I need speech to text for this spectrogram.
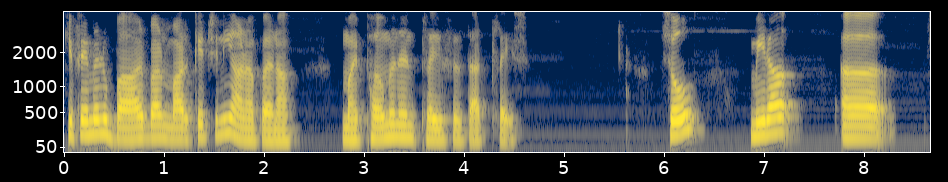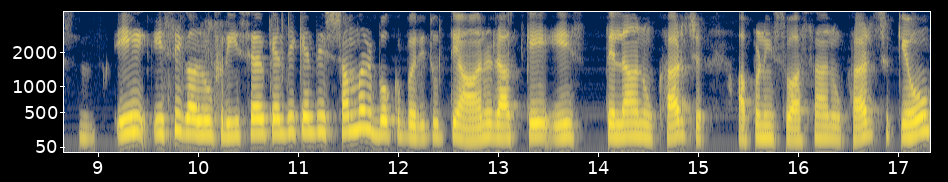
ਕਿ ਫਿਰ ਮੈਨੂੰ ਬਾਰ-ਬਾਰ ਮਾਰਕੀਟ 'ਚ ਨਹੀਂ ਆਣਾ ਪੈਣਾ। My permanent place is that place. So ਮੇਰਾ ਇਹ, ਇਸੇ ਗੱਲ ਨੂੰ ਫਰੀਦ ਸਾਹਿਬ ਕਹਿੰਦੇ ਕਹਿੰਦੇ, ਸਮਰ ਬੁੱਕ ਭਰੀ ਤੂੰ ਧਿਆਨ ਰੱਖ ਕੇ ਇਸ ਤਿਲਾਂ ਨੂੰ ਖਰਚ, ਆਪਣੀ ਸਵਾਸਾਂ ਨੂੰ ਖਰਚ। ਕਿਉਂ?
